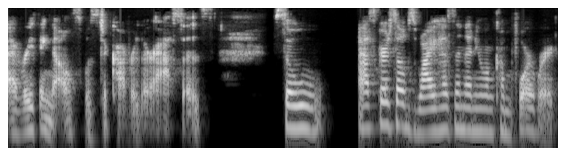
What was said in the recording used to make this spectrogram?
everything else was to cover their asses. So ask ourselves, why hasn't anyone come forward?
